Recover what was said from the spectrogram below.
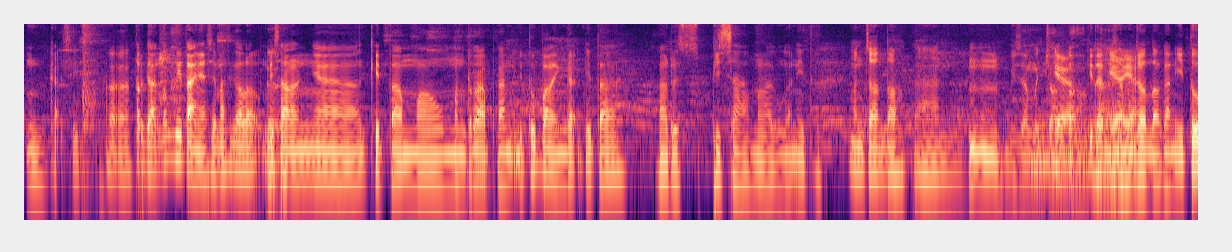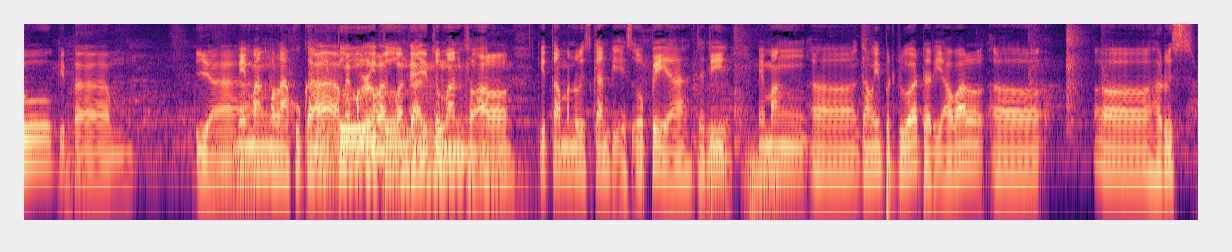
enggak sih. Tergantung kitanya sih Mas kalau misalnya kita mau menerapkan itu paling enggak kita harus bisa melakukan itu. Mencontohkan Mm-mm. Bisa mencontoh. Kita bisa Iya, iya. mencontohkan itu kita ya memang melakukan Ah, itu memang itu itu. cuman soal kita menuliskan di SOP ya jadi memang eh, kami berdua dari awal eh, eh, harus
